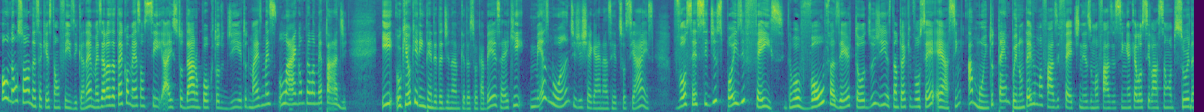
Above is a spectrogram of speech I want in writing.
ou não só nessa questão física, né? Mas elas até começam se a estudar um pouco todo dia e tudo mais, mas largam pela metade. E o que eu queria entender da dinâmica da sua cabeça é que, mesmo antes de chegar nas redes sociais, você se dispôs e fez. Então, eu vou fazer todos os dias. Tanto é que você é assim há muito tempo. E não teve uma fase fitness, uma fase assim, aquela oscilação absurda.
